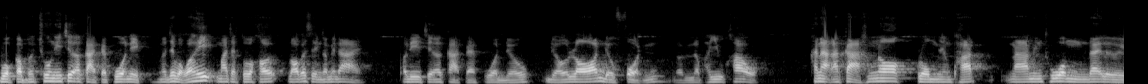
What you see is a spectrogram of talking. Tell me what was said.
บวกกับช่วงนี้เจออากาศแปรปรวนอีก มันจะบอกว่าเฮ้ยมาจากตัวเขาร้อยเปอร์เซ็นต์ก็ไม่ได้ พอดีเจออากาศแปรปรวนเดี๋ยวเดี๋ยวร้อนเดี๋ยวฝนเดี๋ยวพายุเข้า ขนาดอากาศข้างนอกลมยังพัด น้ำยังท่วมได้เลย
